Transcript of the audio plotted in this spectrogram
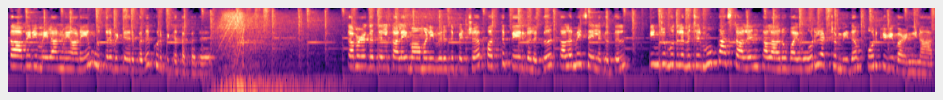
காவிரி மேலாண்மை ஆணையம் உத்தரவிட்டு இருப்பது குறிப்பிடத்தக்கது. தமிழகத்தில் கலைமாமணி விருது பெற்ற பத்து பேர்களுக்கு தலைமை செயலகத்தில் இன்று முதலமைச்சர் மு ஸ்டாலின் தலா ரூபாய் ஒரு லட்சம் வீதம் பொற்கிழி வழங்கினார்.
